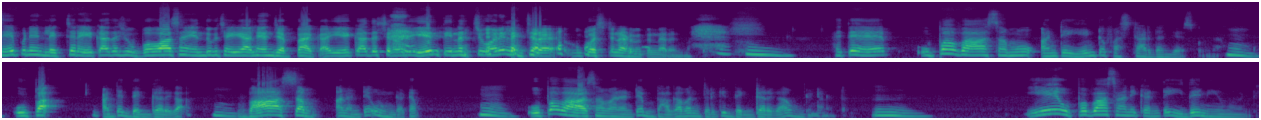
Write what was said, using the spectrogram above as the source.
సేపు నేను లెక్చర్ ఏకాదశి ఉపవాసం ఎందుకు చేయాలి అని చెప్పాక ఏకాదశి రోజు ఏం తినచ్చు అని లెక్చర్ క్వశ్చన్ అడుగుతున్నారనమాట. అయితే ఉపవాసము అంటే ఏంటో ఫస్ట్ అర్థం చేసుకుందాం. ఉప అంటే దగ్గరగా. వాసం అని అంటే ఉండటం. ఉపవాసం అని అంటే భగవంతుడికి దగ్గరగా ఉండటం మ్మ్. ఏ ఉపవాసానికంటే ఇదే నియమం అండి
